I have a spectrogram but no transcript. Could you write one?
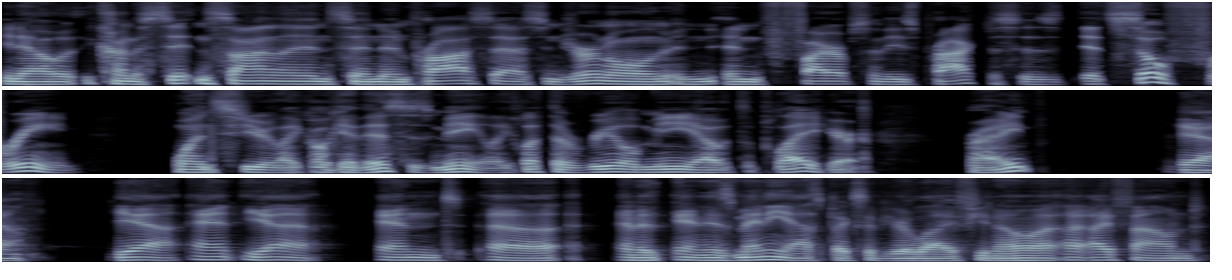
you know kind of sit in silence and, and process and journal and, and fire up some of these practices it's so freeing once you're like okay this is me like let the real me out to play here right? Yeah, yeah, and yeah, and uh, and and as many aspects of your life. You know, I, I found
